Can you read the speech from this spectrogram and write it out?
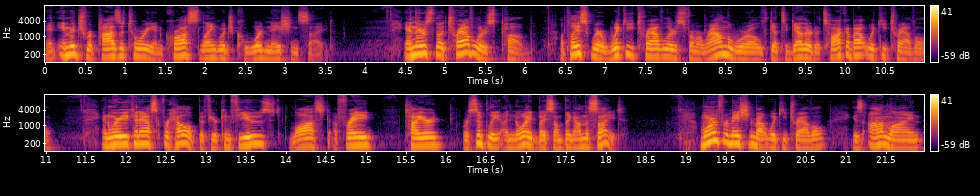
an image repository and cross-language coordination site. And there's the Travelers Pub, a place where wiki travelers from around the world get together to talk about wiki travel, and where you can ask for help if you're confused, lost, afraid, tired, or simply annoyed by something on the site. More information about wiki travel is online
